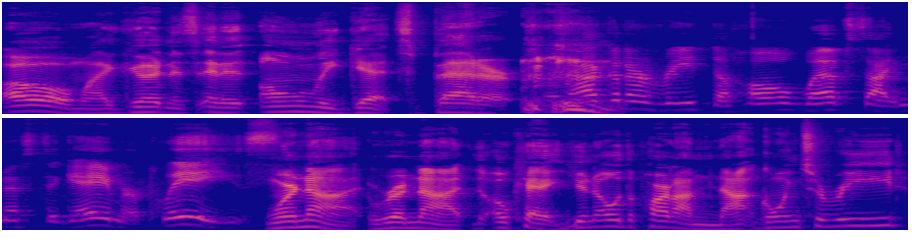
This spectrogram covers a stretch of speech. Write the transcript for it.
Oh my goodness, and it only gets better. We're not gonna read the whole website, Mister Gamer. Please. We're not. We're not. Okay, you know the part I'm not going to read?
